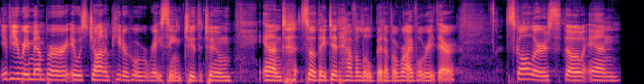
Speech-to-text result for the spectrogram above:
If you remember, it was John and Peter who were racing to the tomb, and so they did have a little bit of a rivalry there. Scholars, though, and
